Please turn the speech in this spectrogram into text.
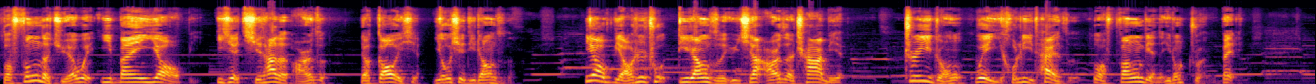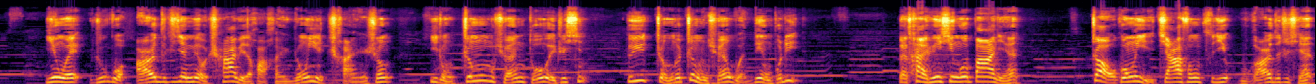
所封的爵位一般要比一些其他的儿子要高一些，尤其嫡长子，要表示出嫡长子与其他儿子的差别，这是一种为以后立太子做方便的一种准备。因为如果儿子之间没有差别的话，很容易产生。一种争权夺位之心，对于整个政权稳定不利。在太平兴国八年，赵光义加封自己五个儿子之前，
